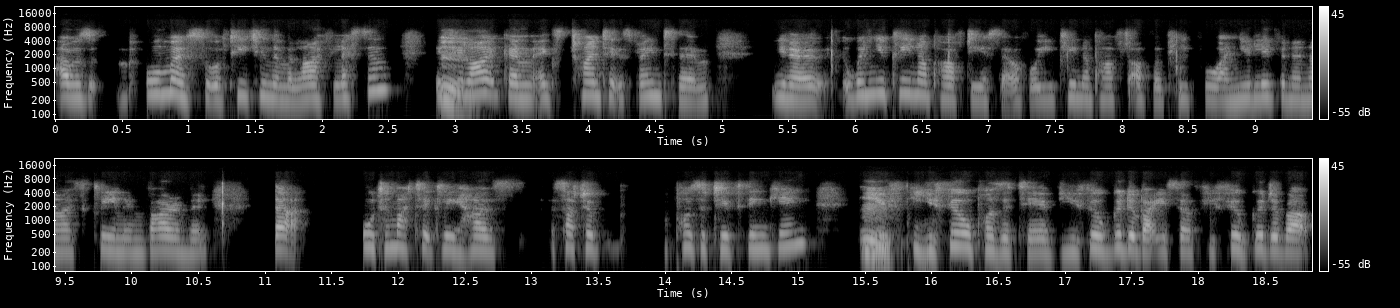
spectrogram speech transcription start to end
I was almost sort of teaching them a life lesson, if mm. you like, and ex- trying to explain to them, you know, when you clean up after yourself or you clean up after other people and you live in a nice, clean environment, that automatically has such a positive thinking mm. you you feel positive you feel good about yourself you feel good about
